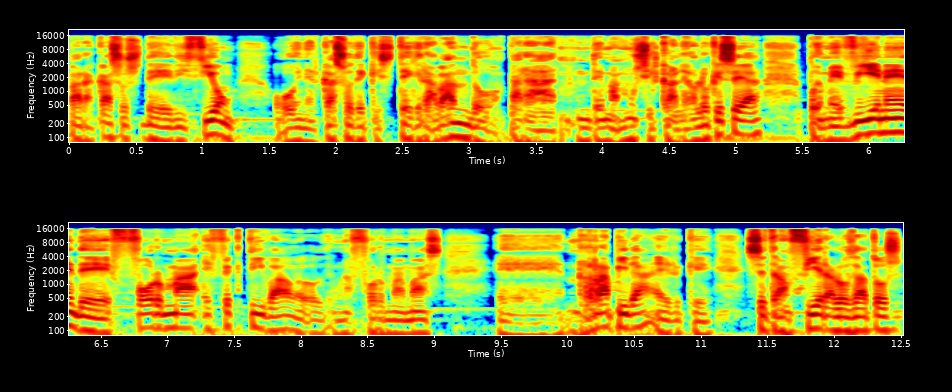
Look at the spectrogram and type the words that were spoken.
para casos de edición o en el caso de que esté grabando para temas musicales o lo que sea, pues me viene de forma efectiva o de una forma más eh, rápida el que se transfiera los datos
